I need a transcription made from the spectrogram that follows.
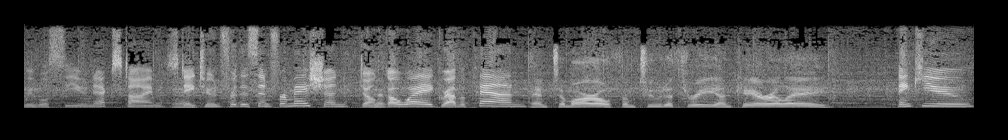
We will see you next time. Stay tuned for this information. Don't go away. Grab a pen. And tomorrow from 2 to 3 on KRLA. Thank you.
